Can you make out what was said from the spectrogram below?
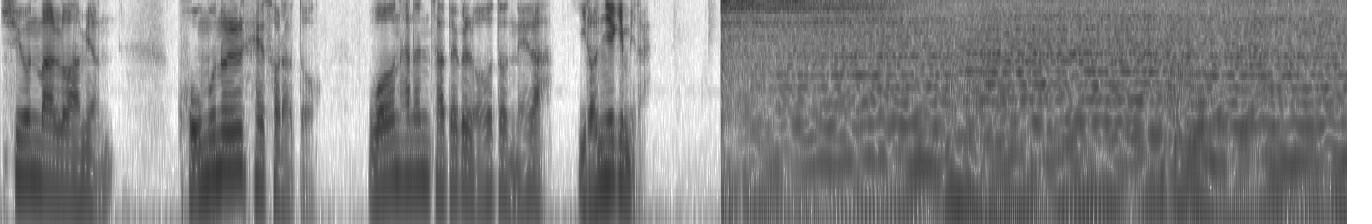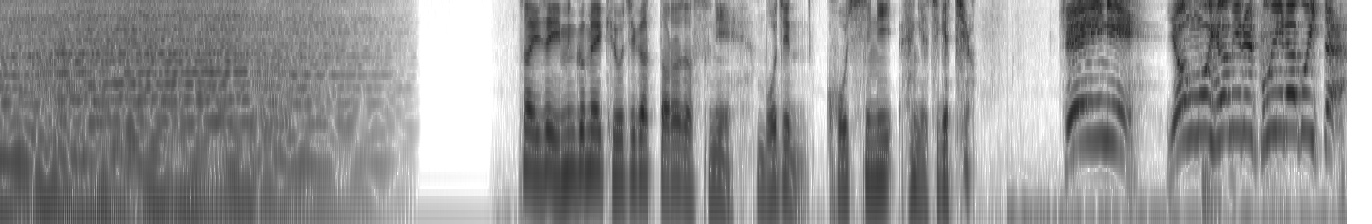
쉬운 말로 하면 고문을 해서라도 원하는 자백을 얻어내라 이런 얘기입니다. 자 이제 임금의 교지가 떨어졌으니 모진 고신이 행해지겠지요. 죄인이 영모 혐의를 부인하고 있다.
